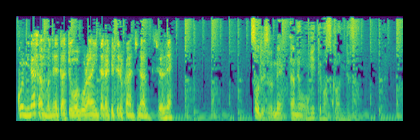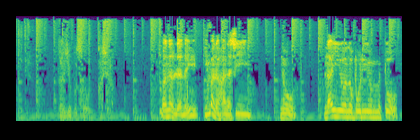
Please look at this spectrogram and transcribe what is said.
これ皆さんもネタ帳をご覧いただけてる感じなんですよね。そうですよね。あの、見えてますか？皆さん。大丈夫そうかしら？まあ、なので、あの、い今の話の内容のボリュームとうん、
